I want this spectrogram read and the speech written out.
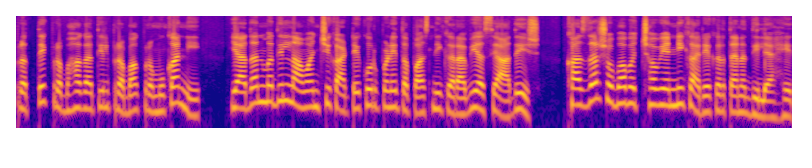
प्रत्येक प्रभागातील प्रभाग प्रमुखांनी याद्यांमधील नावांची काटेकोरपणे तपासणी करावी असे आदेश खासदार शोभा बच्छाव यांनी कार्यकर्त्यांना दिले आहेत.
